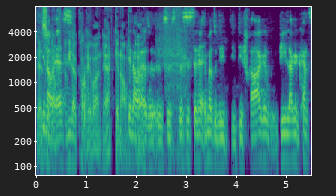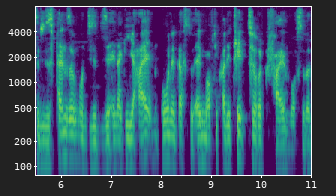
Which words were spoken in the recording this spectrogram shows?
Der genau, ist ja doch wieder Koch geworden, ja? Genau. Genau, ja. also es ist, das ist dann ja immer so die, die, die Frage, wie lange kannst du dieses Pensum und diese, diese Energie halten, ohne dass du irgendwo auf die Qualität zurückfallen musst oder,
